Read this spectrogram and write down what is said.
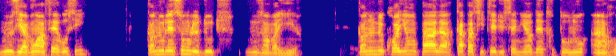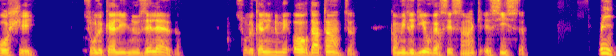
nous y avons affaire aussi. Quand nous laissons le doute nous envahir, quand nous ne croyons pas à la capacité du Seigneur d'être pour nous un rocher sur lequel il nous élève, sur lequel il nous met hors d'atteinte, comme il est dit au verset 5 et 6. Oui,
